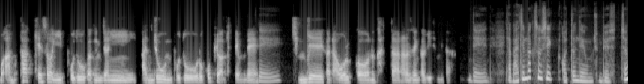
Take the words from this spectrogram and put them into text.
뭐 안팎에서 이 보도가 굉장히 안 좋은 보도로 꼽혀왔기 때문에 네. 징계가 나올 거는 같다라는 생각이 듭니다. 네. 네. 자, 마지막 소식 어떤 내용 준비하셨죠?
